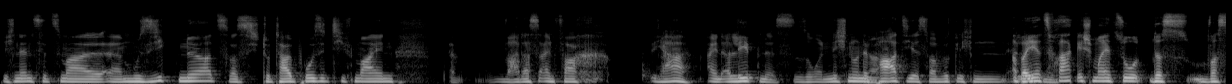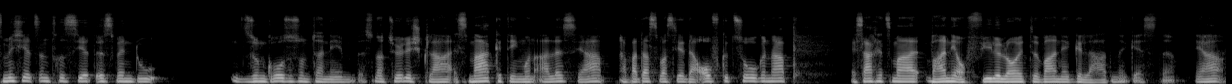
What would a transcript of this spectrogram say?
ich nenne es jetzt mal äh, Musiknerds, was ich total positiv meine, äh, war das einfach ja ein Erlebnis. So nicht nur eine Ja. Party, es war wirklich ein Erlebnis. Aber jetzt frage ich mal jetzt so, das, was mich jetzt interessiert ist, wenn du so ein großes Unternehmen bist. Natürlich, klar, ist Marketing und alles, ja, aber das, was ihr da aufgezogen habt, ich sag jetzt mal, waren ja auch viele Leute, waren ja geladene Gäste, ja,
